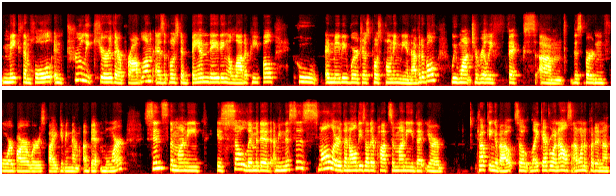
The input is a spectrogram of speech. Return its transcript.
make them whole and truly cure their problem as opposed to band-aiding a lot of people who, and maybe we're just postponing the inevitable. We want to really fix um, this burden for borrowers by giving them a bit more. Since the money is so limited. I mean, this is smaller than all these other pots of money that you're talking about. So, like everyone else, I want to put in a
